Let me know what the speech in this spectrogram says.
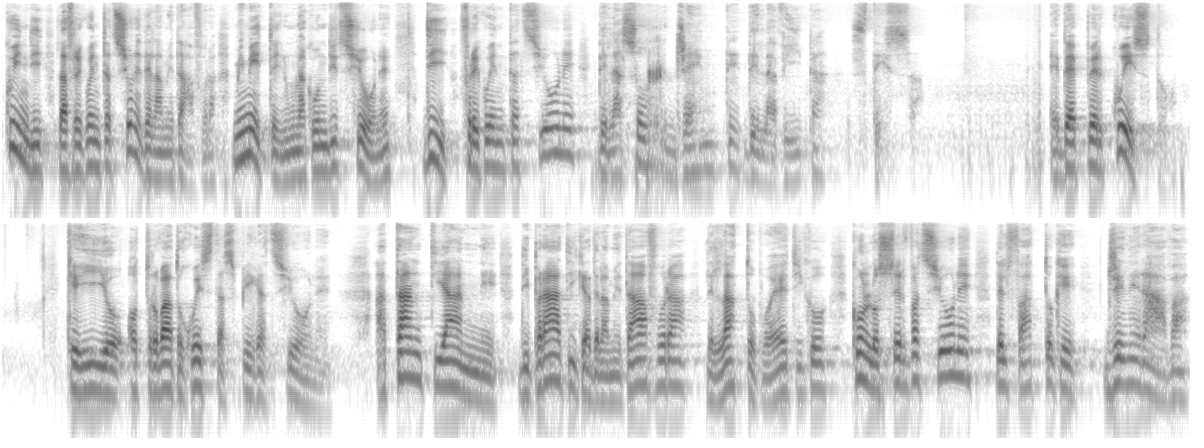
Quindi la frequentazione della metafora mi mette in una condizione di frequentazione della sorgente della vita stessa. Ed è per questo che io ho trovato questa spiegazione a tanti anni di pratica della metafora, dell'atto poetico, con l'osservazione del fatto che generava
